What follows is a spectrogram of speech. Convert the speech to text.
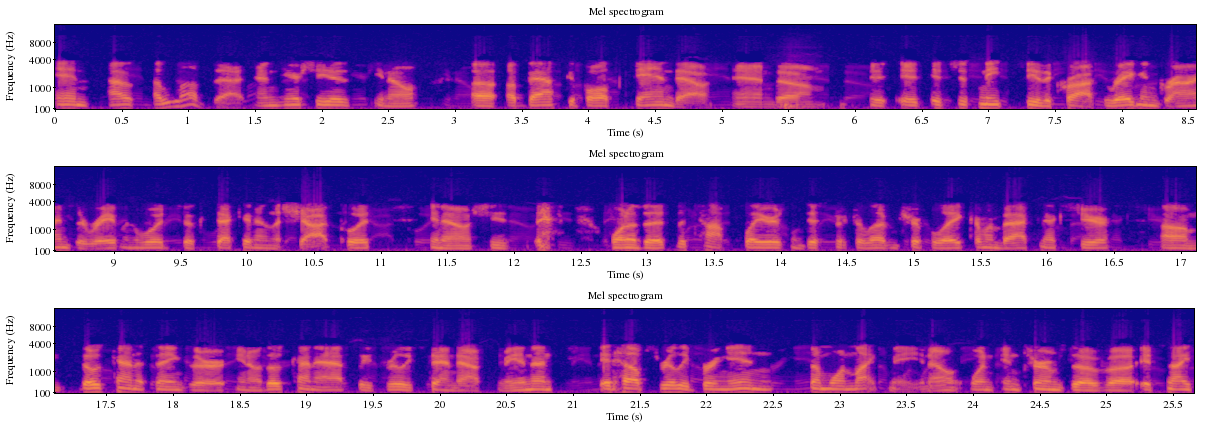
And I, I love that. And here she is, you know, a, a basketball standout, and um, it, it, it's just neat to see the cross. Reagan Grimes of Ravenwood took second in the shot put. You know, she's one of the, the top players in District 11 AAA coming back next year. Um, those kind of things are, you know, those kind of athletes really stand out to me. And then it helps really bring in someone like me, you know, when in terms of uh, it's nice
